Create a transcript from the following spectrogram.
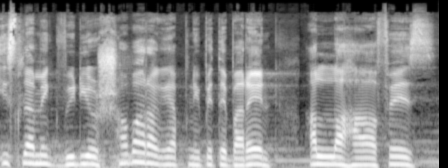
ইসলামিক ভিডিও সবার আগে আপনি পেতে পারেন। আল্লাহ হাফেজ।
